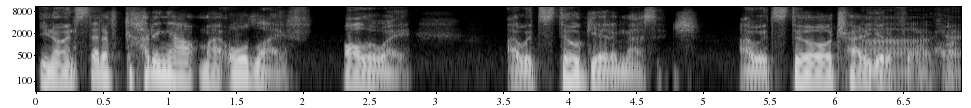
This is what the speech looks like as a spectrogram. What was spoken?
you know, instead of cutting out my old life all the way, I would still get a message. I would still try to get a ah, phone call.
